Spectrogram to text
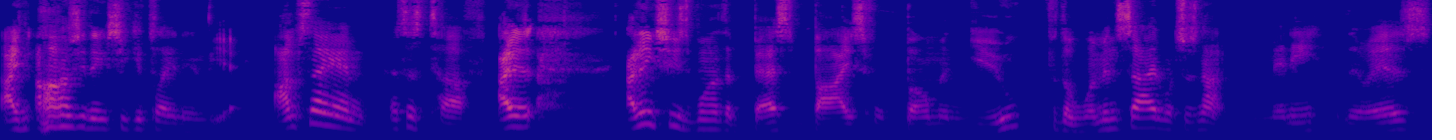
I honestly think she could play in the NBA. I'm saying this is tough. I I think she's one of the best buys for Bowman U for the women's side, which is not many there is,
